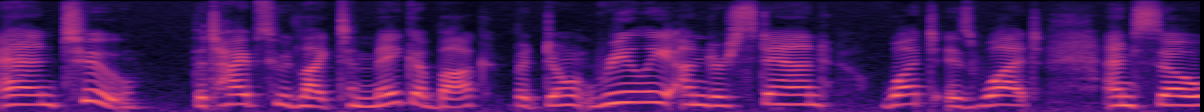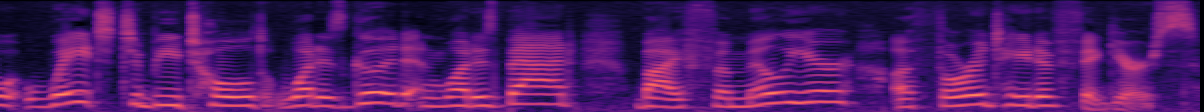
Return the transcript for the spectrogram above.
And two, the types who'd like to make a buck but don't really understand what is what, and so wait to be told what is good and what is bad by familiar, authoritative figures.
